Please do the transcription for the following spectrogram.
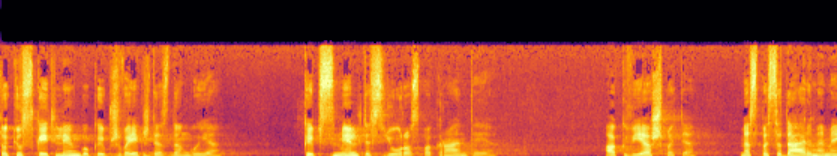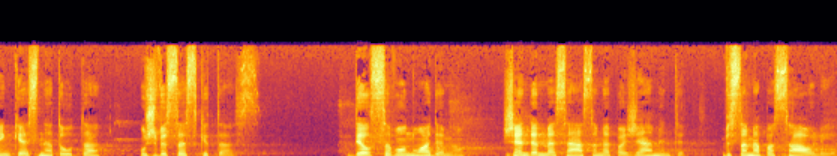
tokių skaitlingų kaip žvaigždės danguje, kaip smiltis jūros pakrantėje. Ak viešpatė, mes pasidarėme menkesnė tauta už visas kitas. Dėl savo nuodėmių šiandien mes esame pažeminti visame pasaulyje.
